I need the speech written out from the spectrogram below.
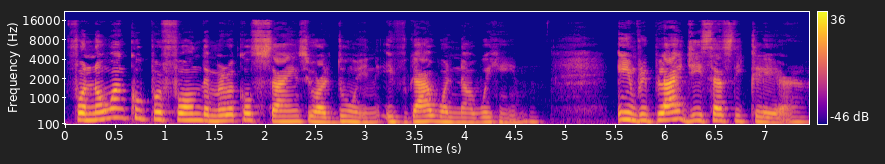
For no one could perform the miracle signs you are doing if God were not with him. In reply, Jesus declared,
